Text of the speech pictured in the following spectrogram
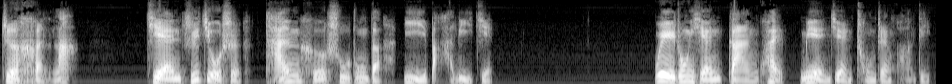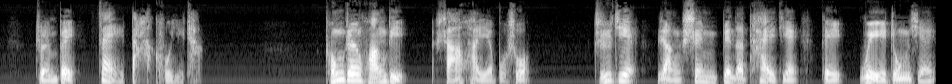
这狠辣，简直就是弹劾书中的一把利剑。魏忠贤赶快面见崇祯皇帝，准备再大哭一场。崇祯皇帝啥话也不说，直接让身边的太监给魏忠贤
